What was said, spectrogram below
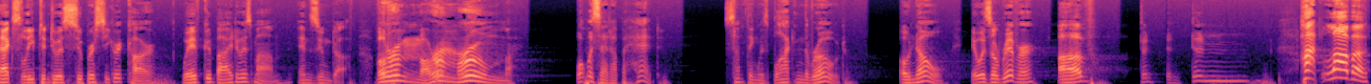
Max leaped into his super secret car, waved goodbye to his mom, and zoomed off. Vroom, vroom, vroom. What was that up ahead? Something was blocking the road. Oh no, it was a river of dun, dun, dun, hot lava.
